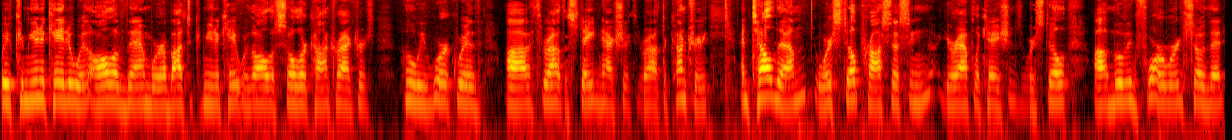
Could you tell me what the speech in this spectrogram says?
We've communicated with all of them. We're about to communicate with all the solar contractors who we work with uh, throughout the state and actually throughout the country, and tell them we're still processing your applications. We're still uh, moving forward so that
